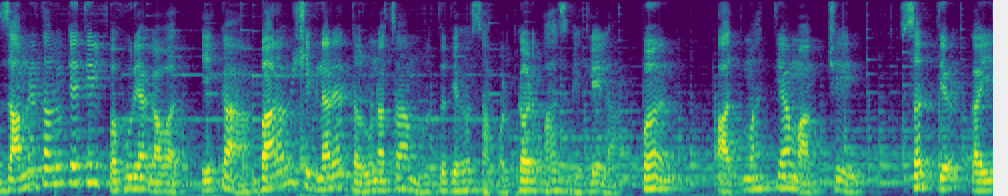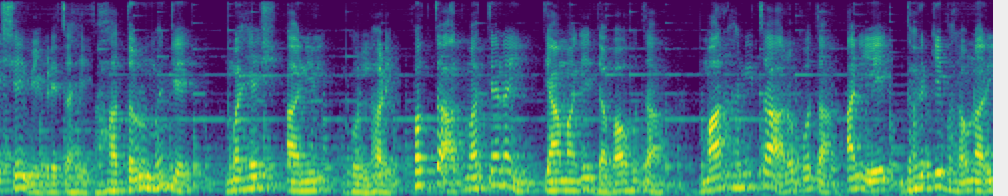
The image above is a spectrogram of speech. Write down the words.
जामनेर तालुक्यातील पहुर या गावात एका बारावी शिकणाऱ्या तरुणाचा मृतदेह सापडतो. गडफास घेतलेला. पण आत्महत्या मागचे सत्य काहीशे वेगळेच आहे. हा तरुण म्हणजे महेश अनिल गोल्हाडे. फक्त आत्महत्या नाही त्यामागे दबाव होता मारहाणीचा आरोप होता आणि एक धडकी भरवणारी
